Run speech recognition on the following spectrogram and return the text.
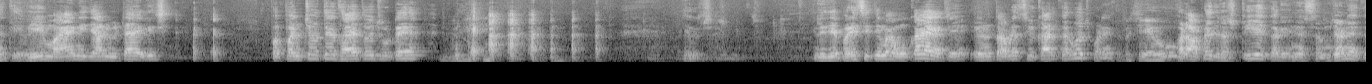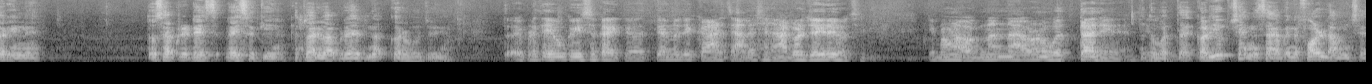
નથી. એવી માયાની જાળ વિટાયેલી છે. પણ પંચોતેર થાય તો છૂટે. એવું છે. એટલે જે પરિસ્થિતિમાં મુકાયા છે એનો તો આપણે સ્વીકાર કરવો જ પડે. પછી એવું પણ આપણે દ્રષ્ટિએ કરીને સમજણે કરીને તો સેપરેટ રહી શકીએ. અથવા એવા પ્રયત્ન કરવો જોઈએ. તો આપણે એવું કહી શકાય કે અત્યારનો જે કાળ ચાલે છે ને આગળ જઈ રહ્યો છે એ પ્રમાણે અજ્ઞાનના આવરણો વધતા છે તો વધતા કળિયુગ છે ને સાહેબ એને ફોલ ડાઉન છે.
